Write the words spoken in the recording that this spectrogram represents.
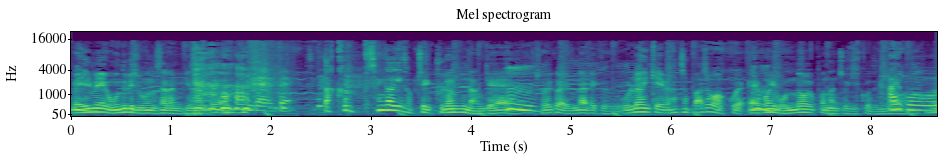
매일매일 오늘이 좋은 사람이긴 한데 네, 네. 딱그 생각이 갑자기 불현듯 난게 음. 저희가 옛날에 그 온라인 게임에 한참 빠져갖고 앨범이 못 나올 뻔한 적이 있거든요. 아이고.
